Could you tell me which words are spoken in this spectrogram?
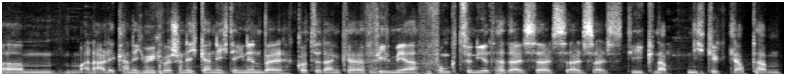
Ähm, an alle kann ich mich wahrscheinlich gar nicht erinnern, weil Gott sei Dank äh, viel mehr funktioniert hat, als, als, als, als die knapp nicht geklappt haben.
